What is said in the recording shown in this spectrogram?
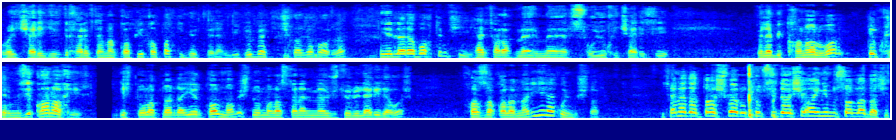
Oraya içeri girdik. Herif de hemen kapıyı kapattı göt veren. Bir dur belki çıkacak orada. Yerlere baktım ki her taraf mermer, soyuk içerisi. Böyle bir kanal var. Kıpkırmızı kan akıyor. İç dolaplarda yer kalmamış. Normal hastanenin mevcut ölüleri de var. Fazla kalanları yere koymuşlar. Bir tane de taş var. Otopsi taşı aynı musalla taşı.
